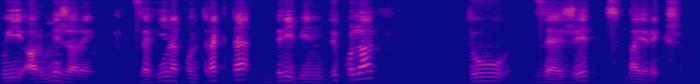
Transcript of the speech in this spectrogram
we are measuring the vena contracta perpendicular to the jet direction.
